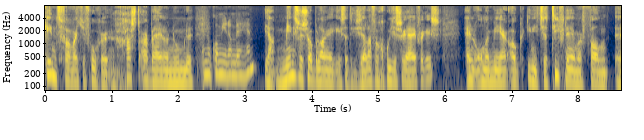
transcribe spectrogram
kind van wat je vroeger een gastarbeider noemde. En hoe kom je dan bij hem? Ja, minstens zo belangrijk is dat hij zelf een goede schrijver is. En onder meer ook initiatiefnemer van uh,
